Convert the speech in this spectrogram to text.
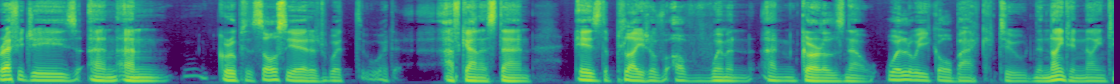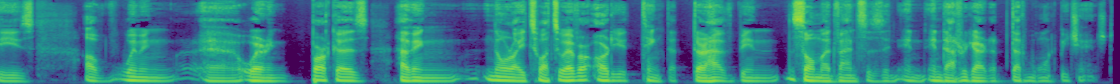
refugees, and, and groups associated with, with Afghanistan is the plight of, of women and girls now. Will we go back to the 1990s of women uh, wearing burqas, having no rights whatsoever, or do you think that there have been some advances in, in, in that regard that, that won't be changed?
